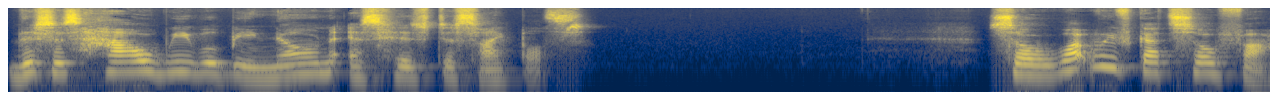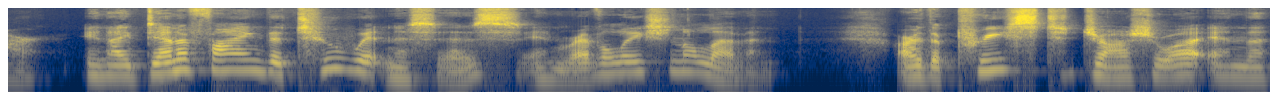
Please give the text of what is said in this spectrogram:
this is how we will be known as his disciples. So what we've got so far in identifying the two witnesses in Revelation 11 are the priest Joshua and the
